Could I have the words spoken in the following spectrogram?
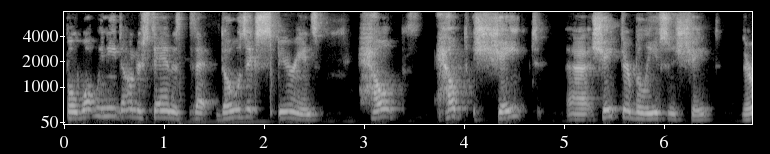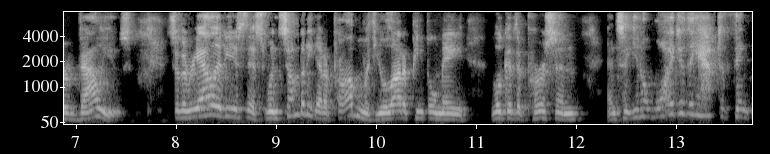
But what we need to understand is that those experiences helped helped shaped uh, shape their beliefs and shaped their values. So the reality is this when somebody got a problem with you, a lot of people may look at the person and say, you know, why do they have to think,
